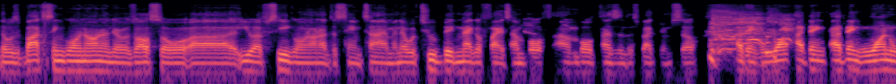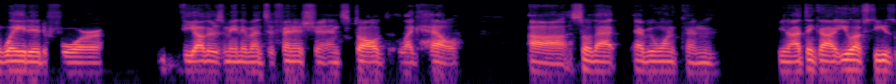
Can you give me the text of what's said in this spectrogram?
there was boxing going on and there was also uh, UFC going on at the same time, and there were two big mega fights on both on both ends of the spectrum. So I think one, I think I think one waited for the other's main event to finish and stalled like hell, uh, so that everyone can you know, I think uh, UFC's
